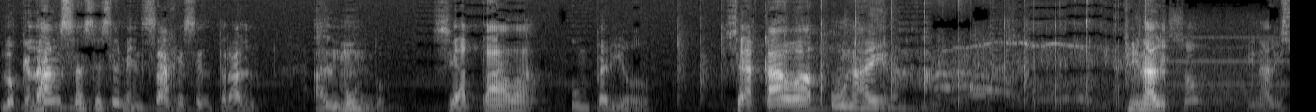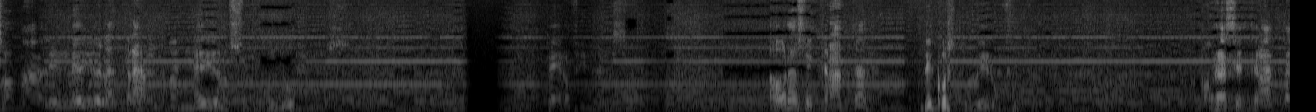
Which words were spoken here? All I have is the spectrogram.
lo que lanza es ese mensaje central al mundo. Se acaba un periodo, se acaba una era. Finalizó, finalizó mal en medio de la trampa, en medio de los subterfugios, pero finalizó. Ahora se trata de construir un futuro. Ahora se trata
